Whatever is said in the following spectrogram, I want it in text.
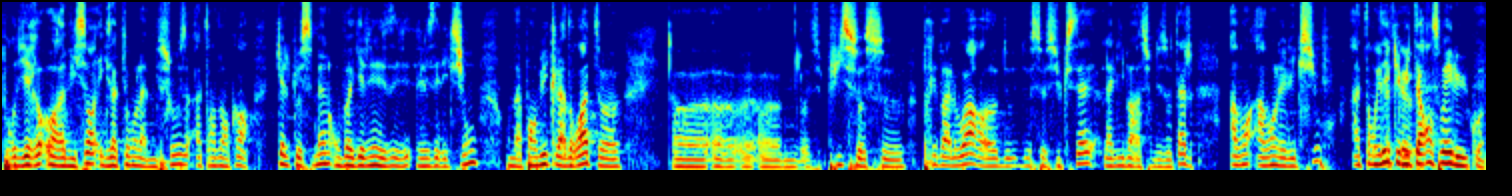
pour dire aux ravisseurs exactement la même chose. Attendez encore quelques semaines, on va gagner les, les élections. On n'a pas envie que la droite euh, euh, euh puisse se prévaloir de, de, ce succès, la libération des otages, avant, avant l'élection. Attendez oui, que, que Mitterrand soit élu. Quoi.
